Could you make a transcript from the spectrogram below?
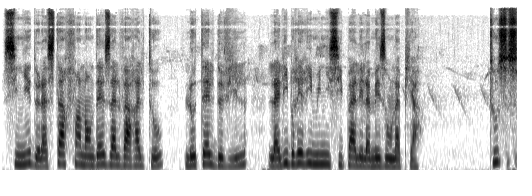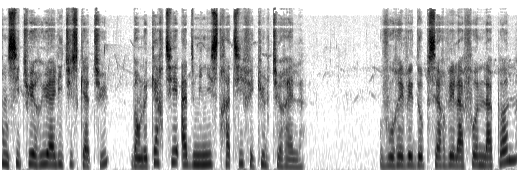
signés de la star finlandaise Alvar Aalto, l'hôtel de ville, la librairie municipale et la maison Lapia. Tous sont situés rue Alituskatu, dans le quartier administratif et culturel. Vous rêvez d'observer la faune lapone?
